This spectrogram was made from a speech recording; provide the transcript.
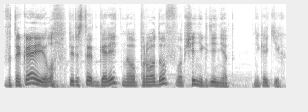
Втыкая ее, лампа перестает гореть, но проводов вообще нигде нет. Никаких.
